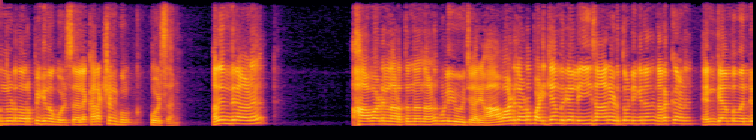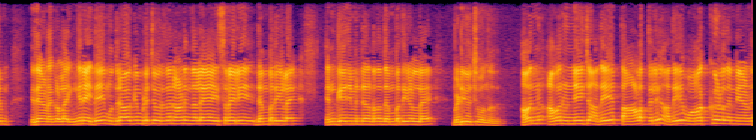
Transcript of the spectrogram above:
ഒന്നുകൂടെ ഉറപ്പിക്കുന്ന കോഴ്സ് അല്ല കറക്ഷൻ കോഴ്സാണ് അതെന്തിനാണ് ഹാവാർഡിൽ നടത്തുന്നതെന്നാണ് പുള്ളി ചോദിച്ച കാര്യം ഹാവാർഡിൽ അവിടെ പഠിക്കാൻ വരികയല്ല ഈ സാധനം എടുത്തുകൊണ്ട് ഇങ്ങനെ നടക്കുകയാണ് എൻകാമ്പ്മെന്റും ഇതേ കണക്കുള്ള ഇങ്ങനെ ഇതേ മുദ്രാവാക്യം വിളിച്ചു വരുത്താനാണ് ഇന്നലെ ഇസ്രയേലി ദമ്പതികളെ എൻഗേജ്മെന്റ് നടന്ന ദമ്പതികളെ വെടിവെച്ച് വന്നത് അവൻ അവൻ ഉന്നയിച്ച അതേ താളത്തിൽ അതേ വാക്കുകൾ തന്നെയാണ്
